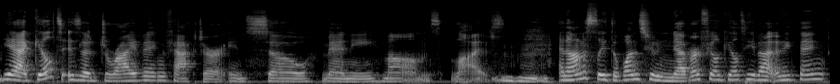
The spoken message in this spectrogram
Yeah, guilt is a driving factor in so many moms' lives. And honestly, the ones who never feel guilty about anything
